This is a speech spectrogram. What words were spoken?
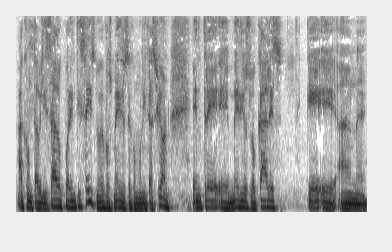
ha contabilizado 46 nuevos medios de comunicación entre medios locales que han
